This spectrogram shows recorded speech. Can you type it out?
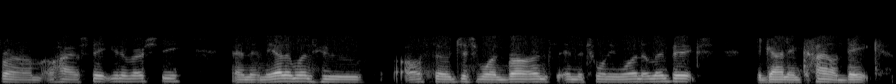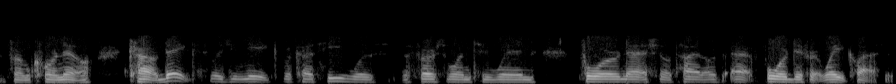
from Ohio State University, and then the other one who also just won bronze in the 21 Olympics, the guy named Kyle Dake from Cornell. Kyle Dake was unique because he was the first one to win four national titles at four different weight classes,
